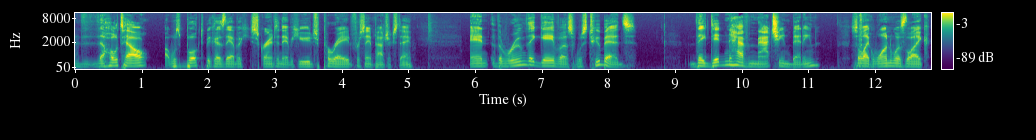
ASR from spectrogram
The hotel uh, was booked because they have a Scranton. They have a huge parade for St. Patrick's Day, and the room they gave us was two beds. They didn't have matching bedding, so like one was like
